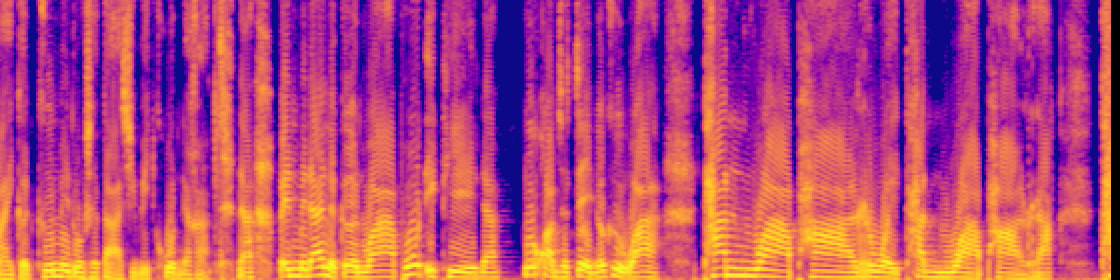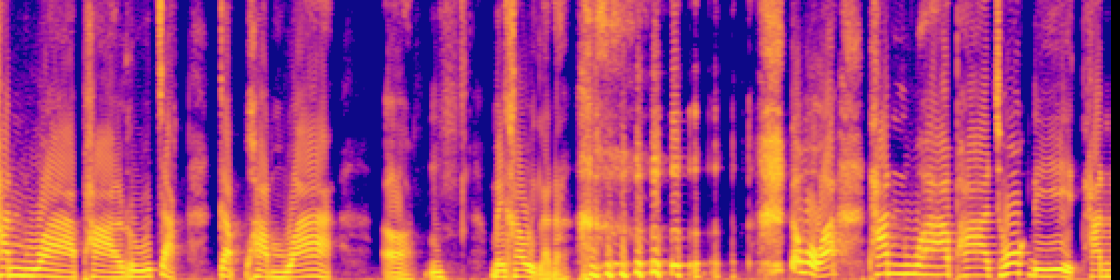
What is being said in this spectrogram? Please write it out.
หม่ ๆ เกิดขึ้นในดวงชะตาชีวิตคุณนะคะนะเป็นไม่ได้เหลือเกินว่าพูดอีกทีนะ พื่อความชัดเจนก็คือว่าทันวาพารวยทันวาพารักทันวาพารู้จักกับความว่าเออไม่เข้าอีกแล้วนะ ต้องบอกว่าทันวาพาโชคดีทัน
